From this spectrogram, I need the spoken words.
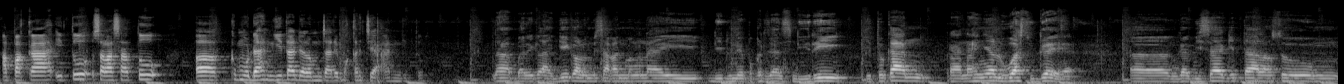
apakah itu salah satu uh, kemudahan kita dalam mencari pekerjaan gitu Nah balik lagi kalau misalkan mengenai di dunia pekerjaan sendiri itu kan ranahnya luas juga ya eh, nggak uh, bisa kita langsung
